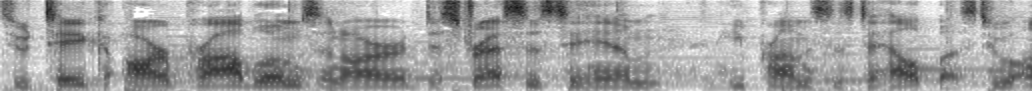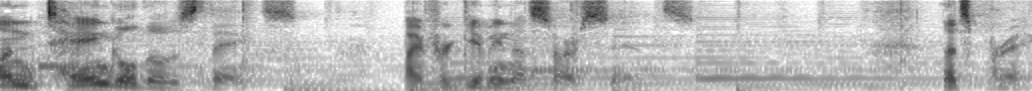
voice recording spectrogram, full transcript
to take our problems and our distresses to Him, and He promises to help us to untangle those things by forgiving us our sins. Let's pray.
